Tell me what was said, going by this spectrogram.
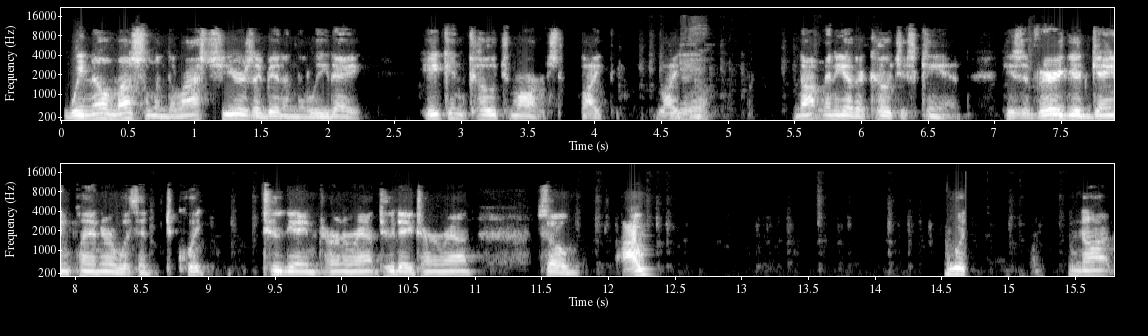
we know Musselman. The last two years they've been in the lead eight. He can coach March like like Yeah. not many other coaches can. He's a very good game planner with a quick two game turnaround, two day turnaround. So I would not.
